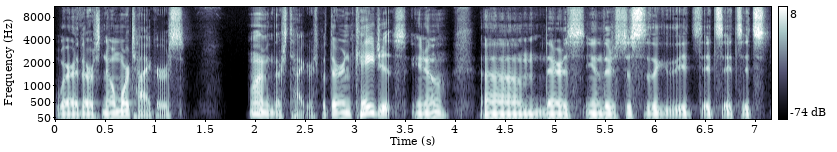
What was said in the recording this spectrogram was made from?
where there's no more tigers. Well, I mean, there's tigers, but they're in cages. You know, um, there's you know, there's just like it's it's it's it's.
